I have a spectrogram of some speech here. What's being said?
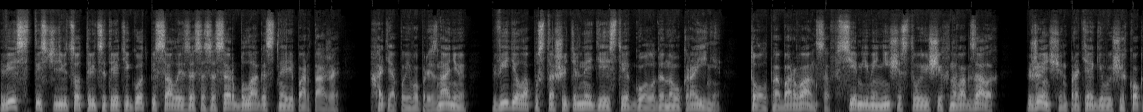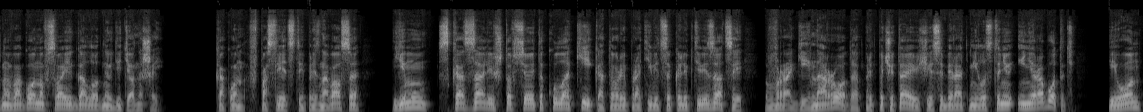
весь 1933 год писал из СССР благостные репортажи, хотя, по его признанию, видел опустошительные действия голода на Украине, толпы оборванцев, семьями ниществующих на вокзалах, женщин, протягивающих к окнам вагонов своих голодных детенышей. Как он впоследствии признавался, ему сказали, что все это кулаки, которые противятся коллективизации, враги народа, предпочитающие собирать милостыню и не работать, и он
